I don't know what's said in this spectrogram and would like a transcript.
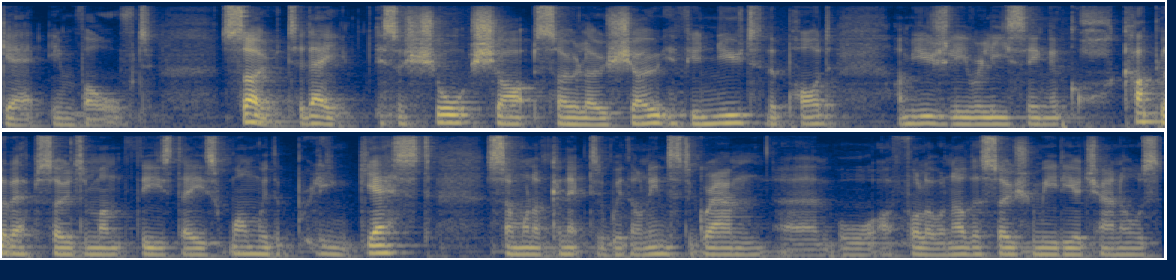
Get involved. So today it's a short, sharp solo show. If you're new to the pod, I'm usually releasing a, couple of episodes a month these days. One with a brilliant guest someone I've connected with on Instagram um, or I follow on other social media channels,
